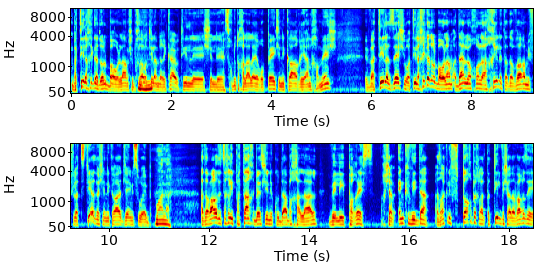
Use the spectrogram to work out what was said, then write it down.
בטיל הכי גדול בעולם שהוא בכלל לא טיל אמריקאי הוא טיל אה, של אה, סוכנות החלל האירופאית שנקרא אריאן 5. והטיל הזה שהוא הטיל הכי גדול בעולם עדיין לא יכול להכיל את הדבר המפלצתי הזה שנקרא ג'יימס ווב. וואלה. הדבר הזה צריך להיפתח באיזושהי נקודה בחלל ולהיפרס. עכשיו אין כבידה אז רק לפתוח בכלל את הטיל ושהדבר הזה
